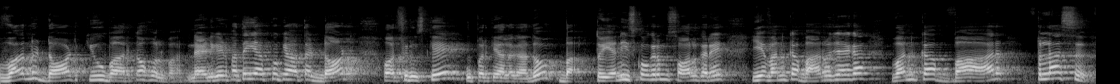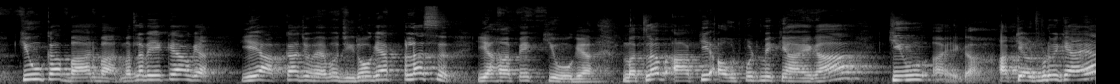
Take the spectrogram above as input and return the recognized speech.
वन डॉट क्यू बार का होल बार नैंड गेट पता ही आपको क्या होता है? डॉट और फिर उसके ऊपर क्या लगा दो? बार तो यानी इसको अगर हम सॉल्व करें, ये वन का बार हो जाएगा। वन का बार प्लस क्यू का बार बार मतलब ये क्या हो गया? ये आपका जो है वो ज़ीरो हो गया, प्लस यहाँ पे क्यू हो गया। मतलब आपकी आउटपुट में क्या आएगा? क्यू आएगा। आपके आउटपुट में क्या आया?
